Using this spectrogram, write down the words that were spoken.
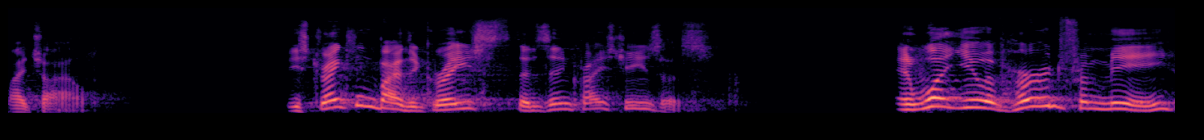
my child, be strengthened by the grace that is in Christ Jesus. And what you have heard from me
